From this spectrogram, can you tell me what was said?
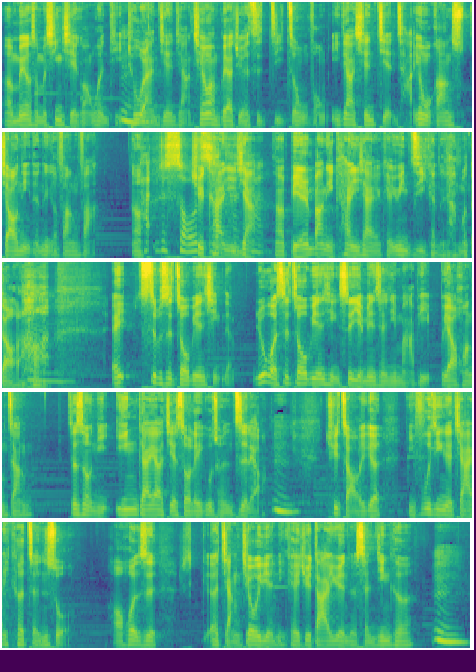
呃，没有什么心血管问题，突然间这样，千万不要觉得自己中风，一定要先检查，用我刚刚教你的那个方法啊，去看一下啊，别人帮你看一下也可以，因为你自己可能看不到了哈。哎，是不是周边型的？如果是周边型，是颜面神经麻痹，不要慌张，这时候你应该要接受类固醇治疗，嗯，去找一个你附近的加医科诊所。好，或者是呃讲究一点，你可以去大医院的神经科，嗯，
